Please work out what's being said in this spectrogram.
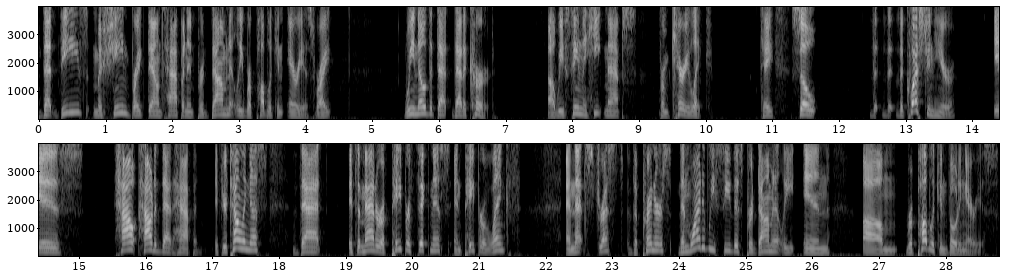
that these machine breakdowns happen in predominantly Republican areas, right? We know that that, that occurred. Uh, we've seen the heat maps from Kari Lake. Okay? So the, the, the question here is how, how did that happen? If you're telling us that it's a matter of paper thickness and paper length, and that stressed the printers, then why did we see this predominantly in um, Republican voting areas?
